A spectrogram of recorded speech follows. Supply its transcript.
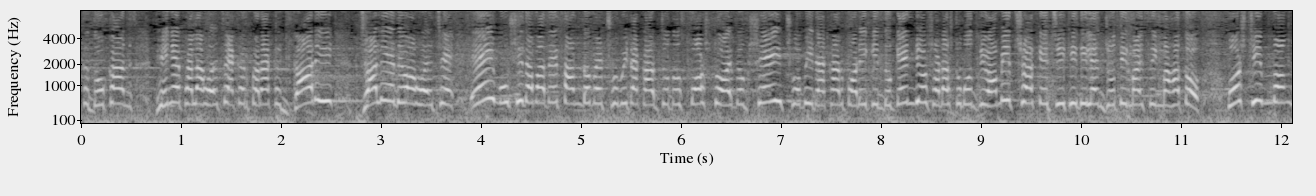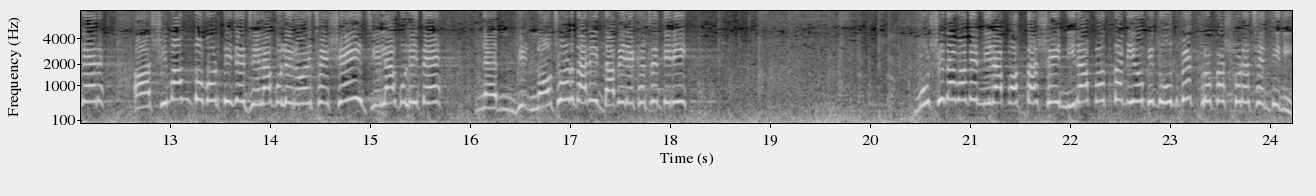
এক দোকান ভেঙে ফেলা হয়েছে। একের পর এক গাড়ি জ্বালিয়ে দেওয়া হয়েছে। এই মুর্শিদাবাদের তাণ্ডবের ছবিটা কার্যত স্পষ্ট এবং সেই ছবি দেখার পরে কিন্তু কেন্দ্রীয় স্বরাষ্ট্রমন্ত্রী অমিত শাহকে চিঠি দিলেন জ্যোতির্ময় সিং মাহাতো। পশ্চিমবঙ্গের সীমান্তবর্তী যে জেলাগুলি রয়েছে, সেই জেলাগুলিতে নজরদারির দাবি রেখেছেন তিনি। মুর্শিদাবাদের নিরাপত্তা, সেই নিরাপত্তা নিয়েও কিন্তু উদ্বেগ প্রকাশ করেছেন তিনি।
